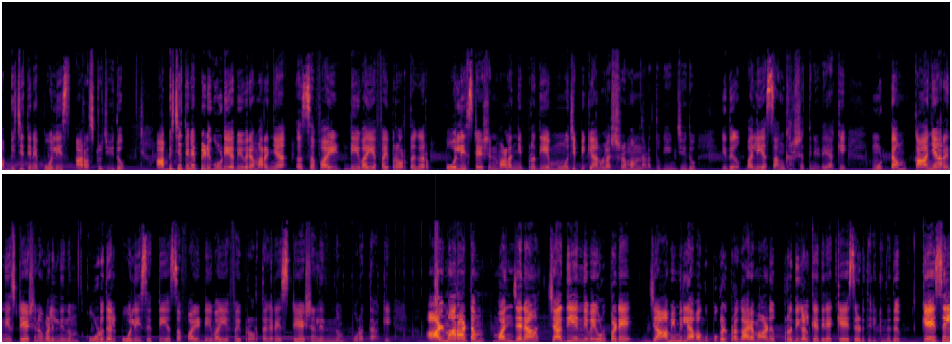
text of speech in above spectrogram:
അഭിജിത്തിനെ പോലീസ് അറസ്റ്റ് ചെയ്തു. അഭിജിത്തിനെ പിടികൂടിയ വിവരമറിഞ്ഞ് എസ് എഫ് ഐ ഡിവൈഎഫ്ഐ പ്രവർത്തകർ പോലീസ് സ്റ്റേഷൻ വളഞ്ഞ് പ്രതിയെ മോചിപ്പിക്കാനുള്ള ശ്രമം നടത്തുകയും ചെയ്തു. ഇത് വലിയ സംഘർഷത്തിനിടയാക്കി. മുട്ടം കാഞ്ഞാർ എന്നീ സ്റ്റേഷനുകളിൽ നിന്നും കൂടുതൽ പോലീസ് എത്തി എസ് എഫ് ഐ ഡിവൈഎഫ്ഐ പ്രവർത്തകരെ സ്റ്റേഷനിൽ നിന്നും പുറത്താക്കി. ആൾമാറാട്ടം വഞ്ചന ചതി എന്നിവയുൾപ്പെടെ ജാമ്യമില്ലാ വകുപ്പുകൾ പ്രകാരമാണ് പ്രതികൾക്കെതിരെ കേസെടുത്തിരിക്കുന്നത്. കേസിൽ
